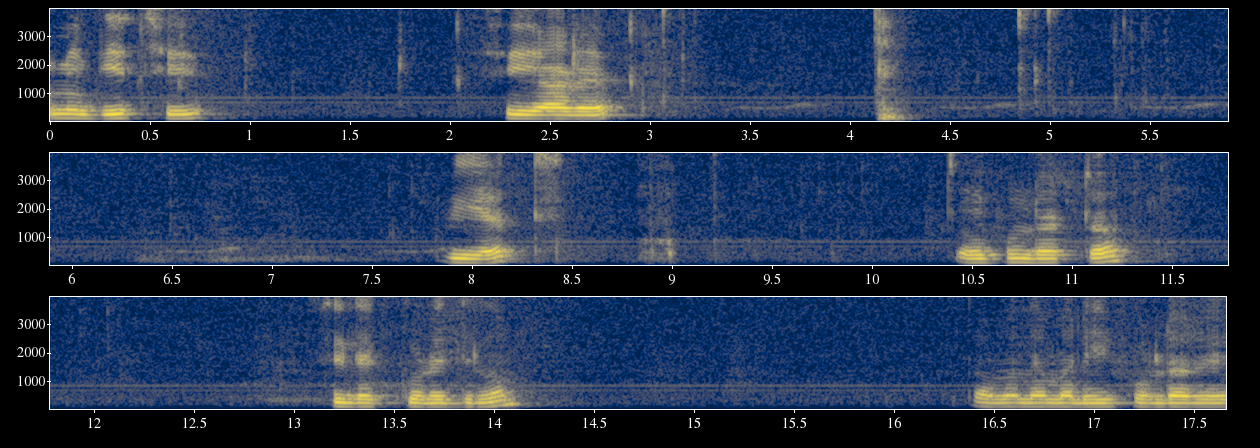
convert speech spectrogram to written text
আমি দিচ্ছি সিআরএফ। ক্রিয়েট এই ফোল্ডারটা সিলেক্ট করে দিলাম। তার মানে আমার এই ফোল্ডারে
